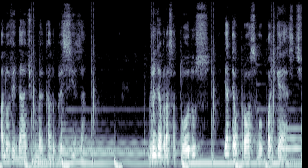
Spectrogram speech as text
a novidade que o mercado precisa. Um grande abraço a todos e até o próximo podcast.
